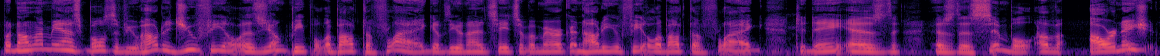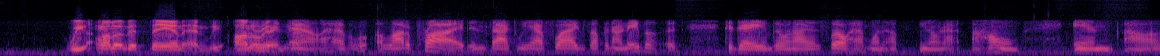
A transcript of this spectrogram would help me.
But now let me ask both of you how did you feel as young people about the flag of the United States of America, and how do you feel about the flag today as the, as the symbol of our nation? We honored it then, and we honor it now. I have a, a lot of pride. In fact, we have flags up in our neighborhood today, and Bill and I as well have one up, you know, in our, our home, and uh,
